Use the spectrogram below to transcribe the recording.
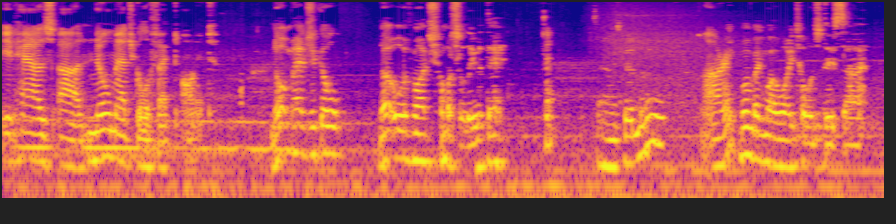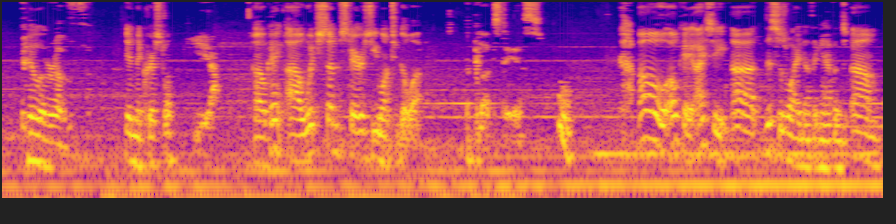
It has uh, no magical effect on it. Not magical, not worth much. How much to leave it there? Okay. Sounds good to me. All right, I'm gonna make my way towards this uh, pillar of in the crystal. yeah, Okay, uh, which set of stairs do you want to go up? the blood stairs. Oh, okay, I see. Uh, this is why nothing happens. Um,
